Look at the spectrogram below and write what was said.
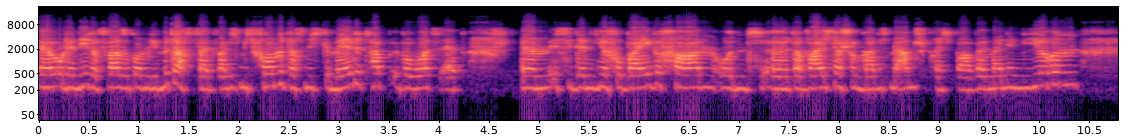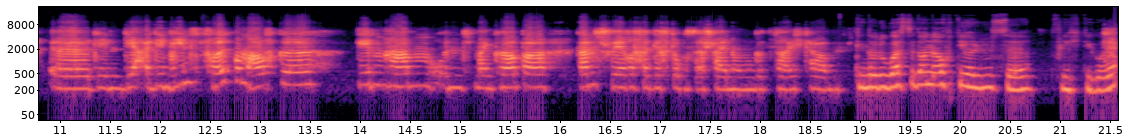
äh, oder nee, das war sogar um die Mittagszeit, weil ich mich vormittags nicht gemeldet habe über WhatsApp. Ähm, ist sie denn hier vorbeigefahren und äh, da war ich ja schon gar nicht mehr ansprechbar, weil meine Nieren äh, den, der, den Dienst vollkommen aufgegeben haben und mein Körper ganz schwere Vergiftungserscheinungen gezeigt haben. Genau, du warst ja dann auch Dialyse pflichtig, oder?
